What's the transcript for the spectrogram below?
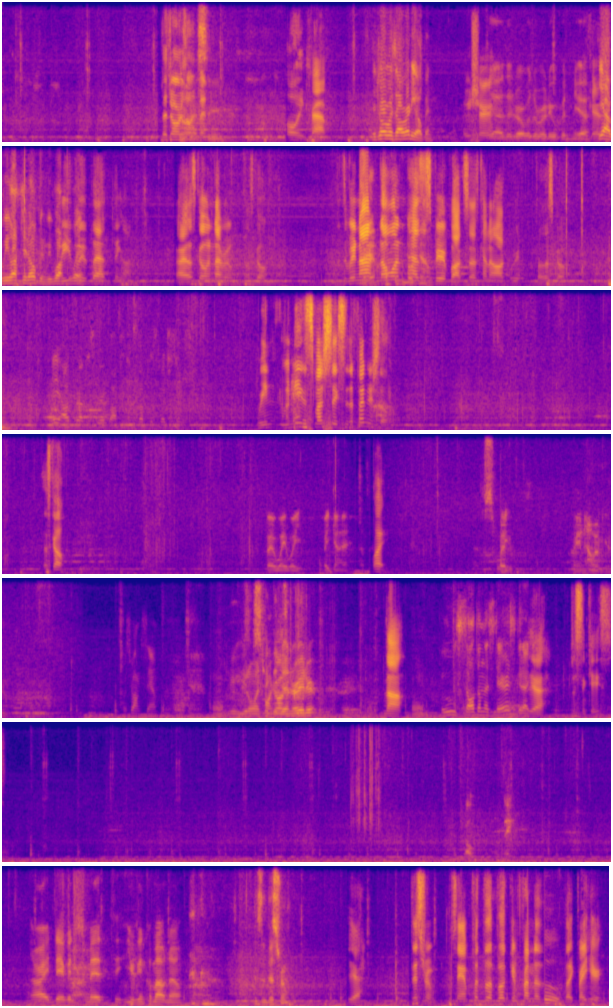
The door's Oh, open. Holy crap. The door was already open. Are you sure? Yeah, the door was already open. Yeah. Okay. Yeah, we left it open. We walked Leave away. leave that thing on. Alright, let's go in that room. Let's go. We're not. Okay, no one the book has a spirit box, so that's kind of awkward. But let's go. Hey, I'll grab the spirit box. and drop this much We we need the smudge sticks to defend yourself. Let's go. Wait, wait, wait, wait, guy. That's, What? just wait. Wait, now we're here. What's wrong, Sam? You, you don't want to my check the generator? Nah. Ooh, salt on the stairs. Good idea. Yeah. Just in case. Oh, they, All right, David Smith, you can come out now. Is it this room? Yeah. This room. Sam, put the book in front of, Ooh. like, right here.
